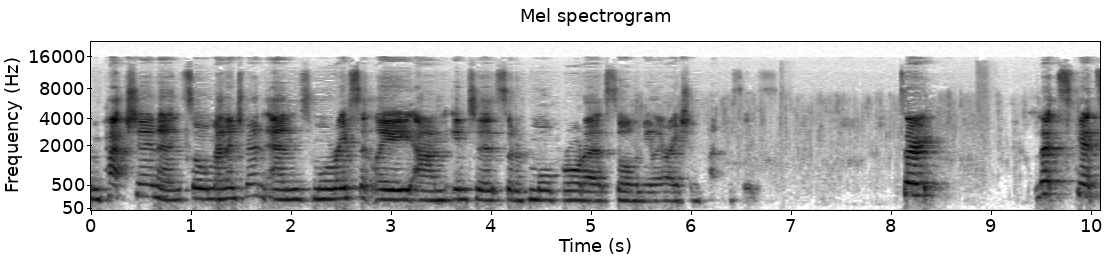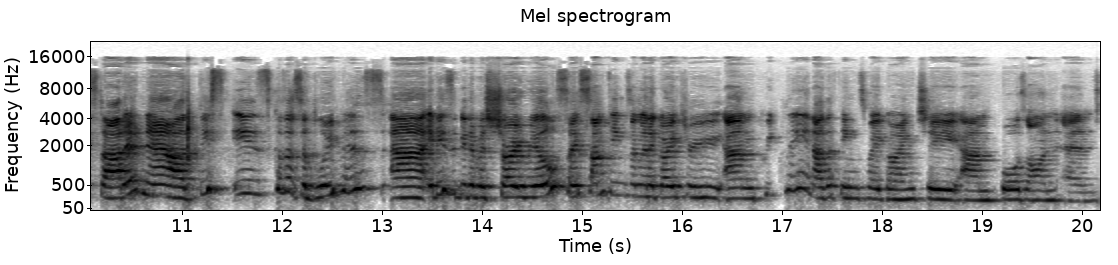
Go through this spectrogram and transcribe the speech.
compaction and soil management and more recently um, into sort of more broader soil amelioration practices. So let's get started. Now this is, because it's a bloopers, uh, it is a bit of a show reel. So some things I'm going to go through um, quickly and other things we're going to um, pause on and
